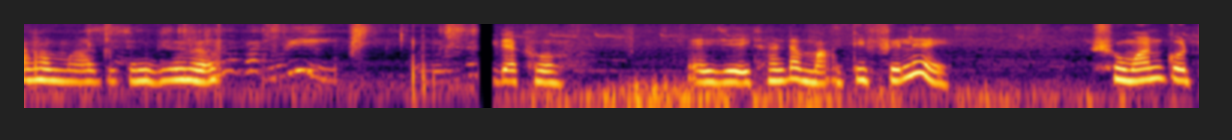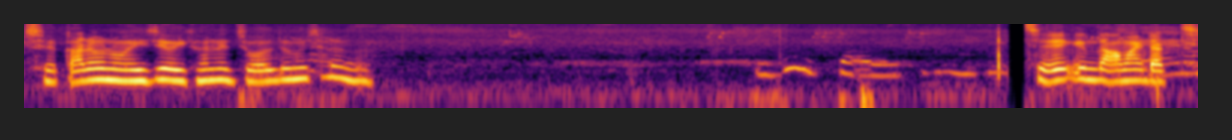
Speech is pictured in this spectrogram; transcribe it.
আমার মার পিছন পিছন। দেখো, এই যে এইখানটা মাটি ফেলে সমান করছে, কারণ ওই যে ওইখানে জল জমেছিল না। কিন্তু আমায় ডাকছে।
